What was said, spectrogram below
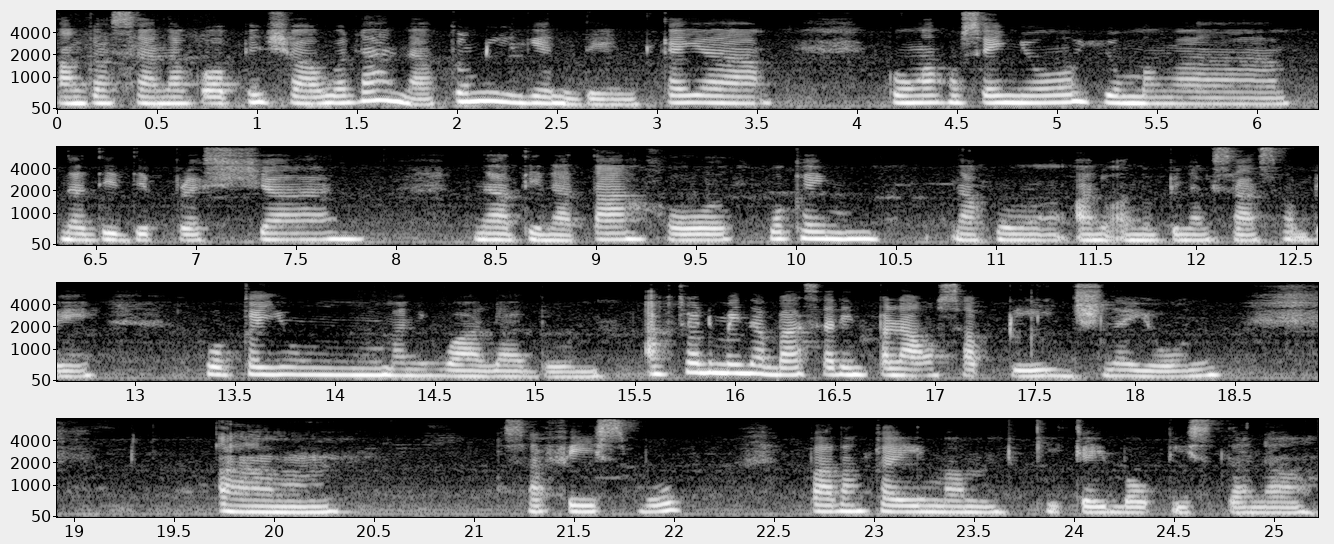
Hanggang sa nag-open siya, wala na. Tumigil din. Kaya kung ako sa inyo, yung mga nadidepress yan, na tinatakot, huwag kayong na kung ano-ano pinagsasabi, huwag kayong maniwala dun. Actually, may nabasa rin pala ako sa page na yun, um, sa Facebook, parang kay Ma'am Kikay Bautista na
